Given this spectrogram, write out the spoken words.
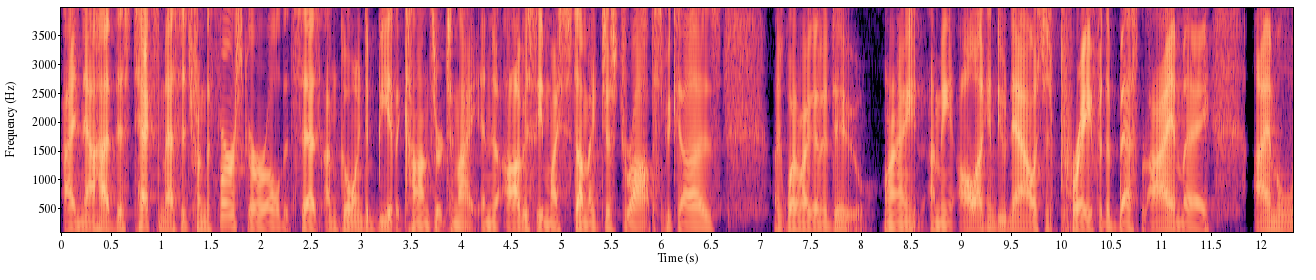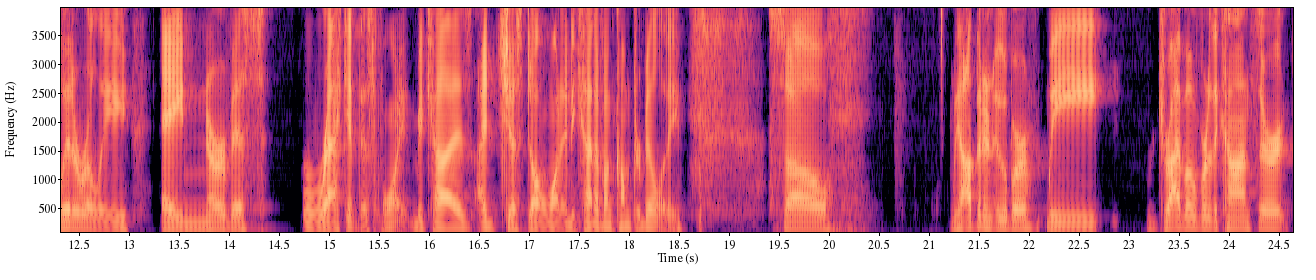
I now have this text message from the first girl that says, I'm going to be at the concert tonight. And then obviously my stomach just drops because, like, what am I going to do? Right. I mean, all I can do now is just pray for the best. But I am a, I am literally a nervous wreck at this point because I just don't want any kind of uncomfortability. So we hop in an Uber. We drive over to the concert.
